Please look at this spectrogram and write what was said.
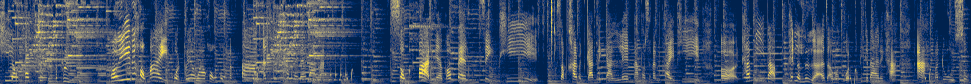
เคี้ยวคมสุดสะพรึง เฮ้ย ได้ของใหม่ขนแวววาวของหงน้ำตาล อันนี้ทำอะไรได้บ้างอะสมบัติเนี่ยก็เป็นสิ่งที่สำคัญเหมือนกันในการเล่นนะ เพราะฉะนั้นใครที่เอ่อถ้ามีแบบเพชรเหลือๆอาจจะเอามากดตรงนี้ก็ได้เลยค่ะอะ มาดูสุ่ม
